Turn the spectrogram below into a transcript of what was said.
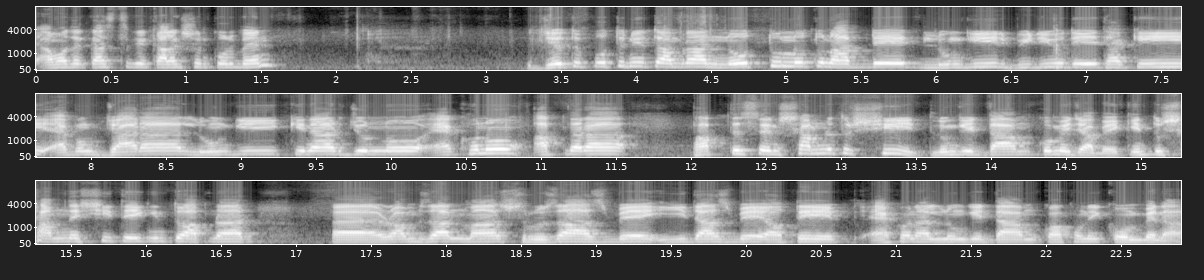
আমাদের কাছ থেকে কালেকশন করবেন। যেহেতু প্রতিনিয়ত আমরা নতুন নতুন আপডেট লুঙ্গির ভিডিও দিয়ে থাকি এবং যারা লুঙ্গি কেনার জন্য এখনও আপনারা ভাবতেছেন, সামনে তো শীত, লুঙ্গির দাম কমে যাবে। কিন্তু সামনে শীতেই কিন্তু আপনার রমজান মাস, রোজা আসবে, ঈদ আসবে, অতএব এখন আর লুঙ্গির দাম কখনোই কমবে না।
